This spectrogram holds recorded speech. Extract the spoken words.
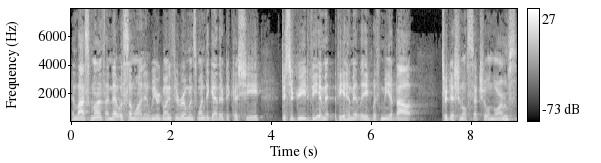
And last month, I met with someone, and we were going through Romans 1 together because she disagreed vehemently with me about traditional sexual norms.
